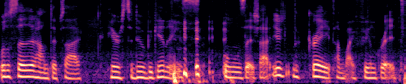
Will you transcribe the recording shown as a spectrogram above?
och så säger han typ så här Here's to new beginnings. och hon säger så här You look great. Han bara I feel great.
